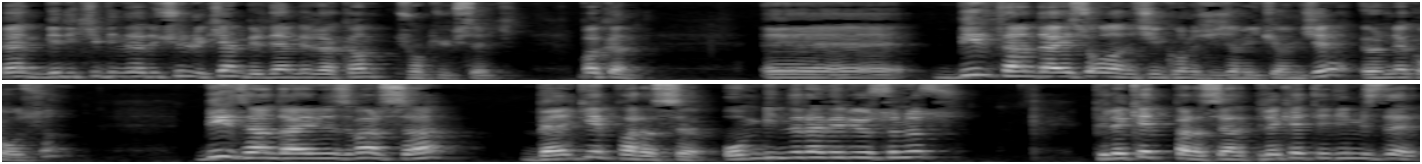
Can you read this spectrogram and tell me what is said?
Ben 1-2 bin lira düşünürken birden bir rakam çok yüksek. Bakın ee, bir tane dairesi olan için konuşacağım ilk önce örnek olsun. Bir tane daireniz varsa belge parası 10 bin lira veriyorsunuz. Plaket parası yani plaket dediğimizde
